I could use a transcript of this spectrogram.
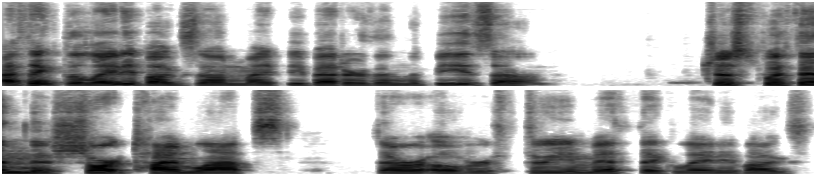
I think the Ladybug Zone might be better than the Bee Zone. Just within this short time lapse, there were over three mythic ladybugs,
